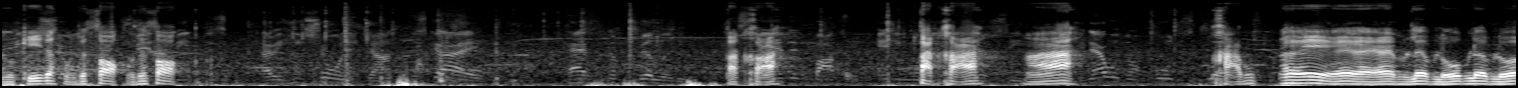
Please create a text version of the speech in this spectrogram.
เมื่อกี้จะผมจะสอกผมจะสอก ตัดขา ตัดขา อ่า ขามเฮ้ยมันเริ่มรู้เริ่มรู้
